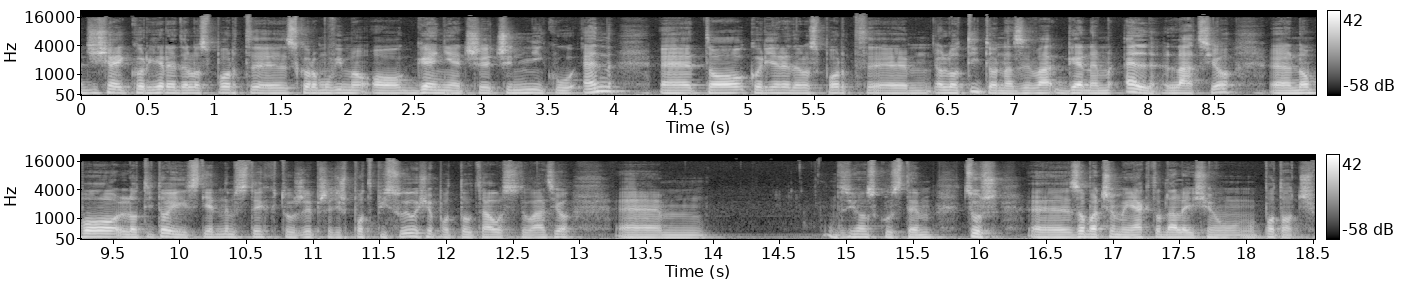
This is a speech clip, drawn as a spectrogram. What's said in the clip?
dzisiaj Corriere dello Sport, skoro mówimy o genie czy czynniku N, e, to Corriere dello Sport e, Lotito nazywa genem L Lazio, e, no bo Lotito jest jednym z tych, którzy przecież podpisują się pod tą całą sytuacją. W związku z tym, cóż, e, zobaczymy, jak to dalej się potoczy.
